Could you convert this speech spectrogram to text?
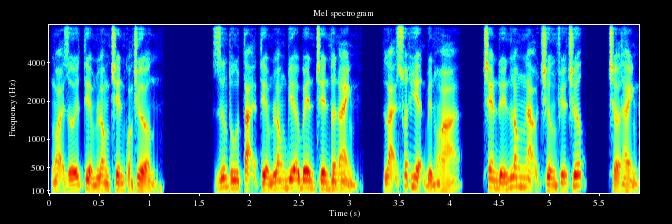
ngoại giới tiềm long trên quảng trường. Dương tú tại tiềm long bia bên trên thân ảnh, lại xuất hiện biến hóa, chen đến long nạo trường phía trước, trở thành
